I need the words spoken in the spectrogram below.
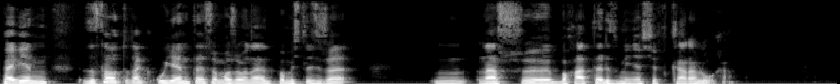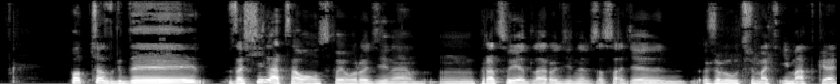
pewien. Zostało to tak ujęte, że możemy nawet pomyśleć, że mm, nasz y, bohater zmienia się w Karalucha. Podczas gdy zasila całą swoją rodzinę, mm, pracuje dla rodziny w zasadzie, żeby utrzymać i matkę,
